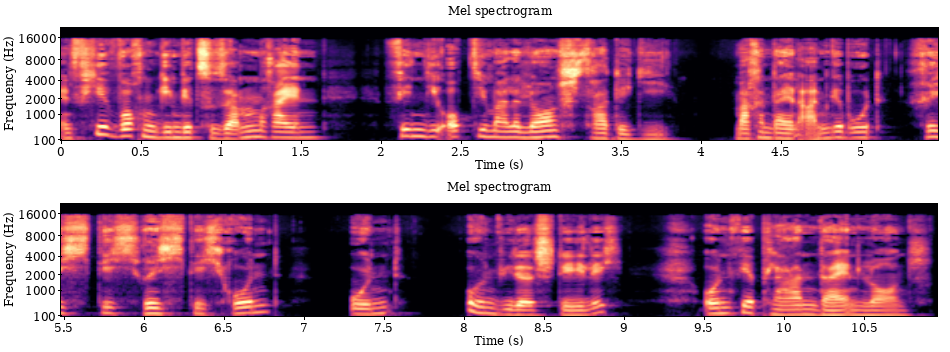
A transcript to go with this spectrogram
In vier Wochen gehen wir zusammen rein, finden die optimale Launch-Strategie, machen dein Angebot richtig, richtig rund und unwiderstehlich und wir planen deinen Launch.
